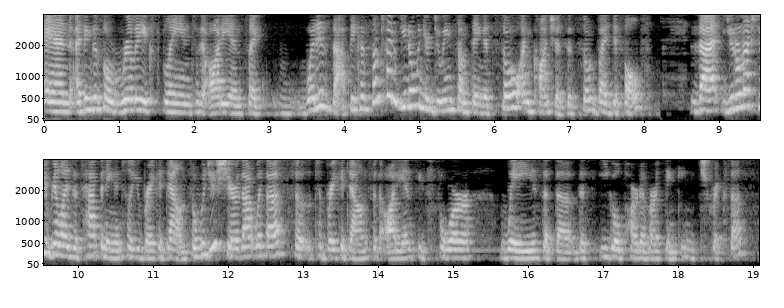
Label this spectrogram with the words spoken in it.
and I think this will really explain to the audience, like, what is that? Because sometimes, you know, when you're doing something, it's so unconscious, it's so by default that you don't actually realize it's happening until you break it down. So, would you share that with us to, to break it down for the audience, these four ways that the this ego part of our thinking tricks us?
